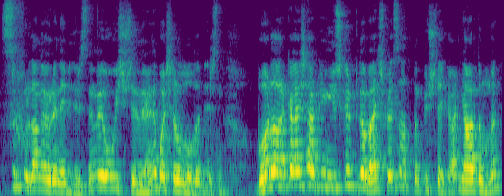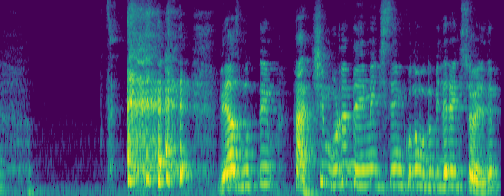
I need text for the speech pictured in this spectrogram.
Sıfırdan öğrenebilirsin ve o iş üzerine başarılı olabilirsin. Bu arada arkadaşlar dün 140 kilo bench press attım 3 tekrar yardımlı. Biraz mutluyum. Ha, şimdi burada değinmek istediğim konu bunu bilerek söyledim.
